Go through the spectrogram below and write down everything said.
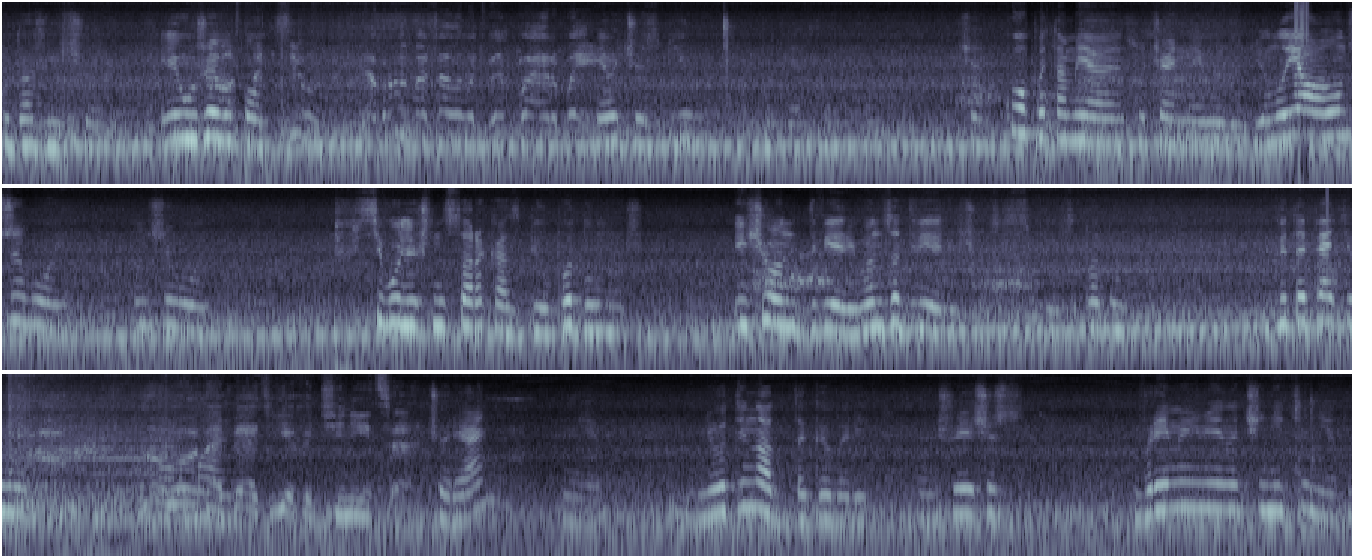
Куда же еще? Или уже выполнил? Добро пожаловать в Empire Bay. Я его что, сбил? Копы там я случайно его сбил. Но я, он живой. Он живой. Всего лишь на 40 сбил, подумаешь. Еще он двери, он за дверью что-то подумай. Говорит, опять его... Ну вот опять ехать чиниться. Что, реально? Нет. Мне вот не надо так говорить. Потому что я сейчас... Времени мне начиниться нету.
